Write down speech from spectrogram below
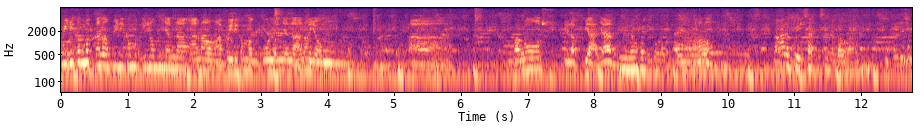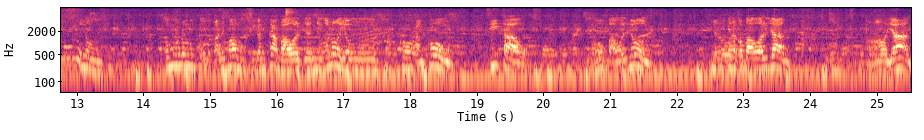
Pwede ka mag ano, pwede ka mag-inom niyan ng ano, ah, pwede ka mag-ulam niyan na ano, yung ah bangus, tilapia yan. Yun lang pwede ko kain. Oo. Ano pizza sinabawan? Pwede sa mga yung Ikaw muna mag, halimbawa magsigang ka, bawal dyan yung ano, yung Angkong. angkong, sitaw. Oo, bawal yun. Yan ang pinakabawal dyan. Oo, yan.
